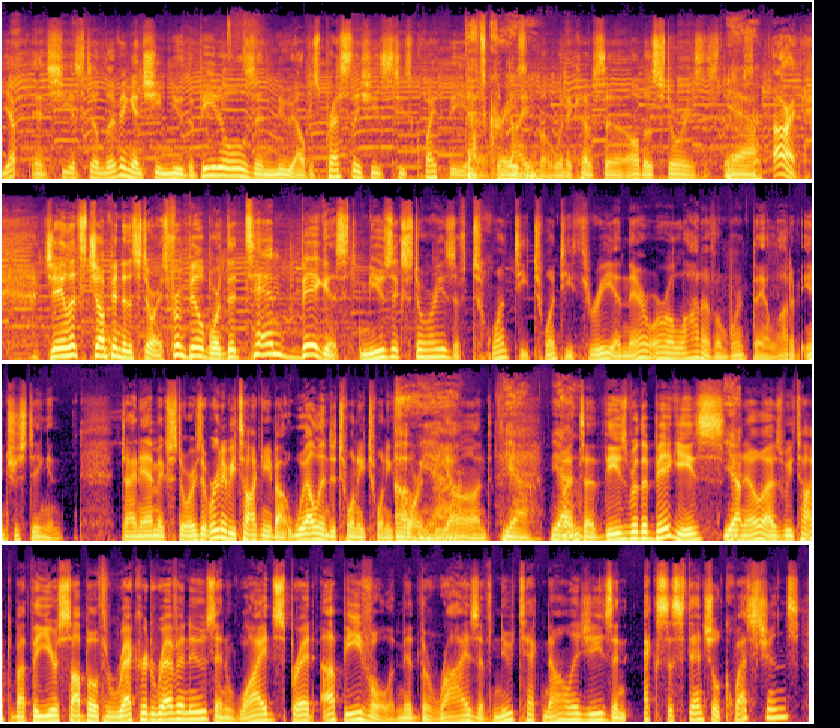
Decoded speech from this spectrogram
Yep, and she is still living, and she knew the Beatles and knew Elvis Presley. She's she's quite the That's uh, crazy. dynamo when it comes to all those stories and stuff. Yeah. So- all right, Jay, let's jump into the stories from Billboard. The ten biggest music stories of 2023, and there were a lot of them, weren't they? A lot of interesting and dynamic stories that we're going to be talking about well into 2024 Oh, and yeah. beyond. Yeah, yeah. But uh, these were the biggies. You know, as we talk about, the year saw both record revenues and widespread upheaval amid the rise of new technologies and existential questions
